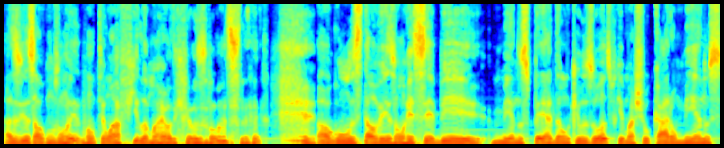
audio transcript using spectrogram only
Às vezes alguns vão, ter uma fila maior do que os outros, né? Alguns talvez vão receber menos perdão que os outros, porque machucaram menos.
